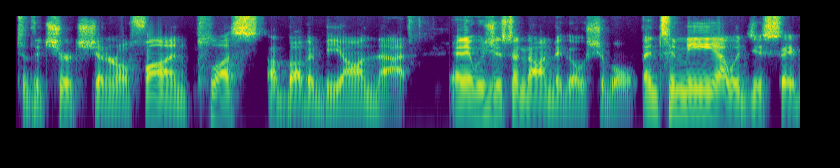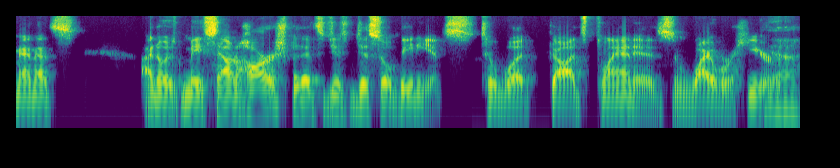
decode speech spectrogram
to the church general fund, plus above and beyond that. And it was just a non-negotiable. And to me, I would just say, man, that's I know it may sound harsh, but that's just disobedience to what God's plan is and why we're here Yeah.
